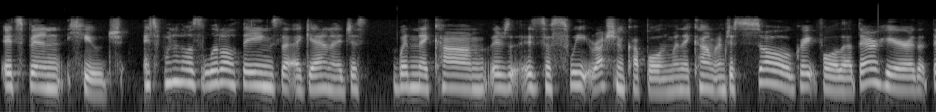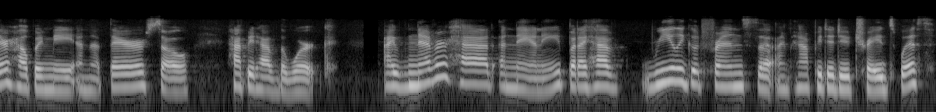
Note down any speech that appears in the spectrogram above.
It's been huge. It's one of those little things that again I just when they come, there's it's a sweet Russian couple, and when they come, I'm just so grateful that they're here, that they're helping me, and that they're so happy to have the work. I've never had a nanny, but I have really good friends that I'm happy to do trades with.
